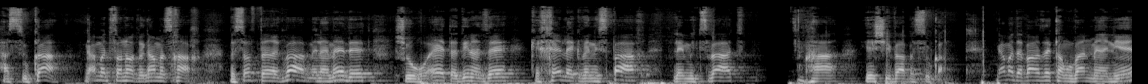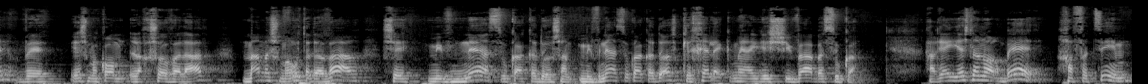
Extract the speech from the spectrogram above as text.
הסוכה, גם הדפנות וגם הסכך, בסוף פרק ו' מלמדת שהוא רואה את הדין הזה כחלק ונספח למצוות הישיבה בסוכה. גם הדבר הזה כמובן מעניין ויש מקום לחשוב עליו, מה משמעות הדבר שמבנה הסוכה קדוש, מבנה הסוכה קדוש כחלק מהישיבה בסוכה. הרי יש לנו הרבה חפצים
